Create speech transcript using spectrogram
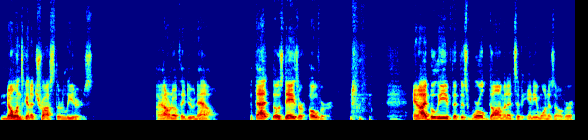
no one's going to trust their leaders. I don't know if they do now, but that those days are over. And I believe that this world dominance of anyone is over.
